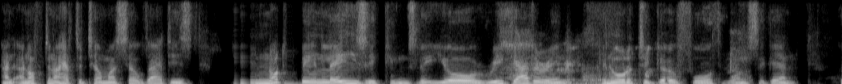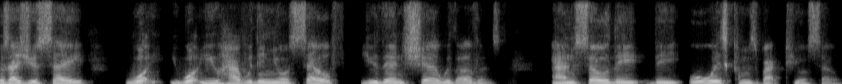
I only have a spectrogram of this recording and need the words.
And, and often I have to tell myself that is you're not being lazy, Kingsley, you're regathering in order to go forth once again. Because as you say, what, what you have within yourself, you then share with others. And so the, the always comes back to yourself,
